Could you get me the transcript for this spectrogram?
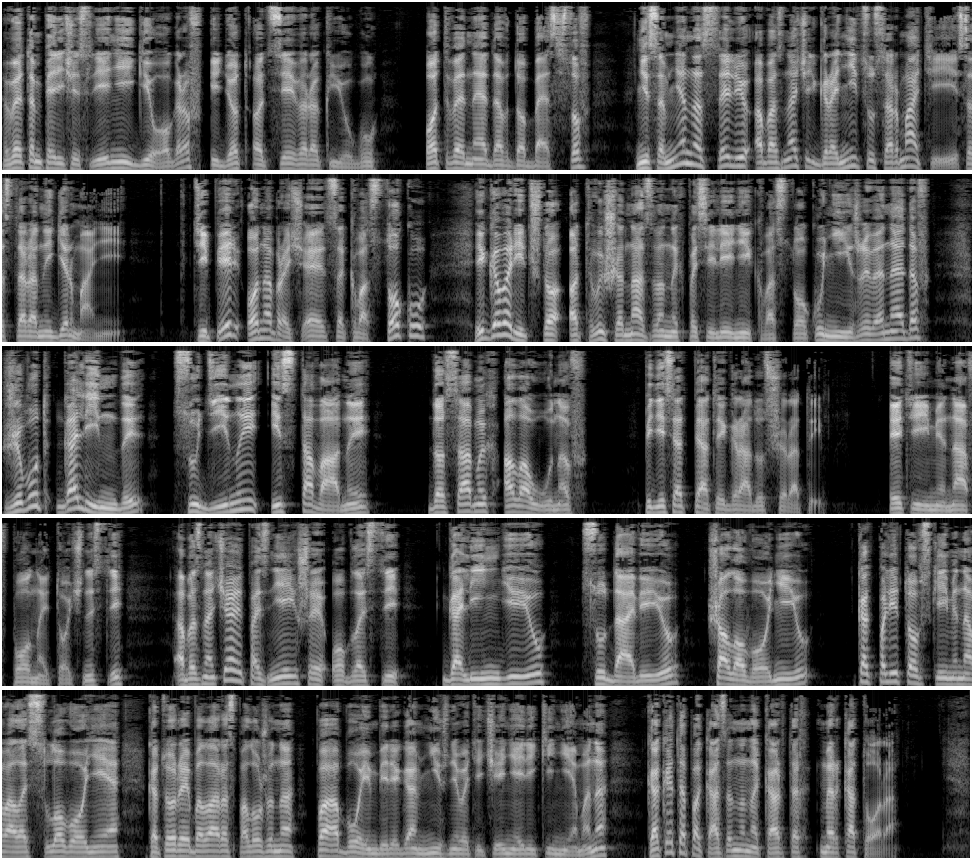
В этом перечислении географ идет от севера к югу, от Венедов до Бессов – несомненно, с целью обозначить границу Сарматии со стороны Германии. Теперь он обращается к востоку и говорит, что от вышеназванных поселений к востоку, ниже Венедов, живут Галинды, Судины и Ставаны до самых Алаунов, 55 градус широты. Эти имена в полной точности обозначают позднейшие области Галиндию, Судавию, Шаловонию, как по-литовски именовалась Словония, которая была расположена по обоим берегам нижнего течения реки Немана, как это показано на картах Меркатора.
